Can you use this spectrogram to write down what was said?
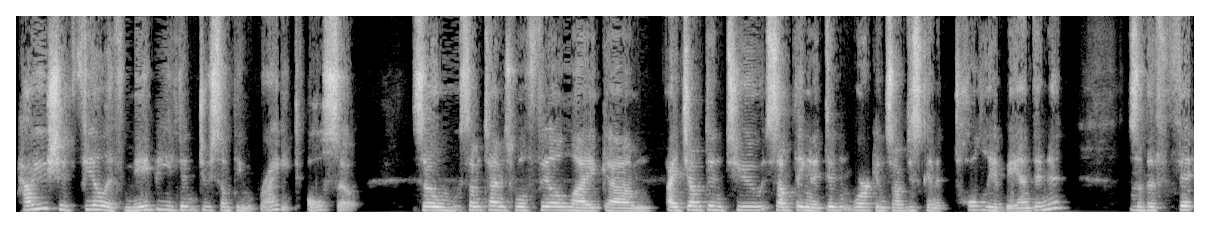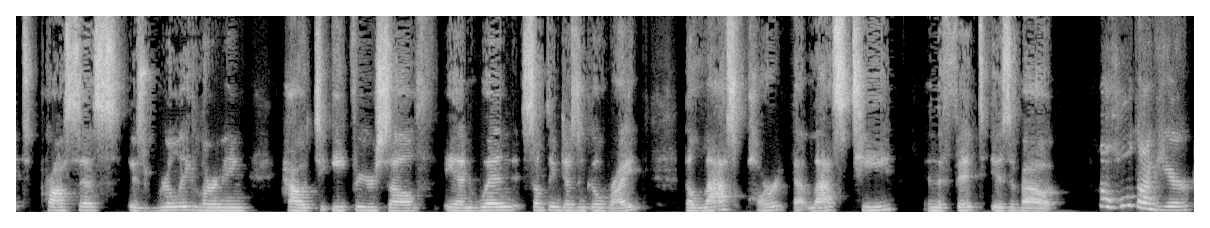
how you should feel if maybe you didn't do something right, also so sometimes we'll feel like um, I jumped into something and it didn't work, and so I'm just going to totally abandon it. So the fit process is really learning how to eat for yourself. And when something doesn't go right, the last part, that last T in the fit is about, oh, hold on here.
